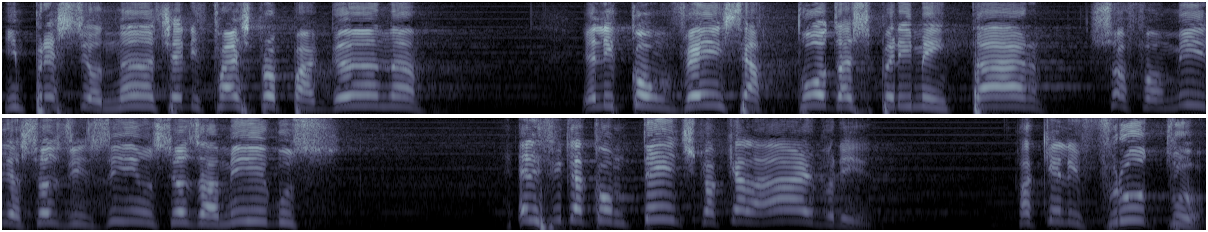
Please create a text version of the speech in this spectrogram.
impressionante, ele faz propaganda, ele convence a todos a experimentar, sua família, seus vizinhos, seus amigos. Ele fica contente com aquela árvore, com aquele fruto.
